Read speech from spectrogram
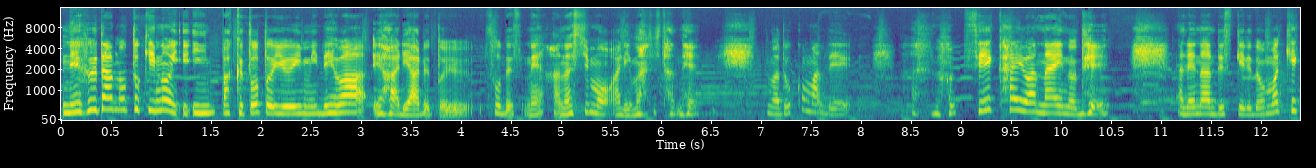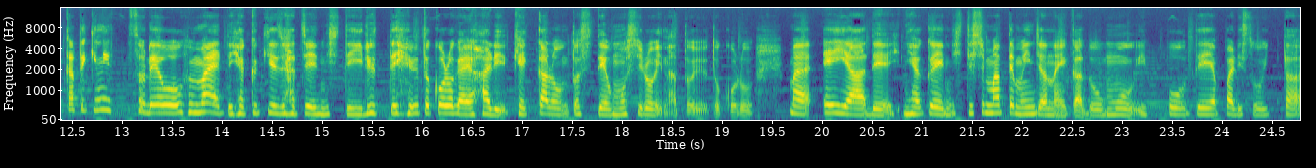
値札の時のインパクトという意味ではやはりあるというそうですね話もありましたね。まあどこまであの正解はないので あれなんですけれど、まあ、結果的にそれを踏まえて198円にしているっていうところがやはり結果論として面白いなというところまあエイヤーで200円にしてしまってもいいんじゃないかと思う一方でやっぱりそういった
